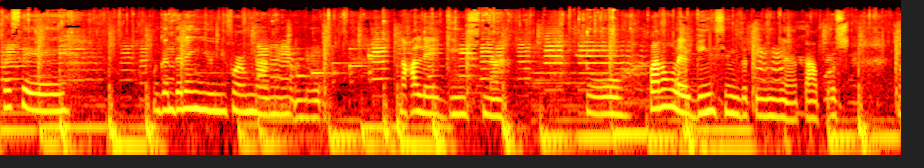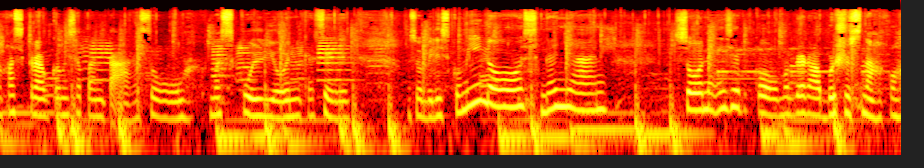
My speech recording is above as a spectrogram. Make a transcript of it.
Kasi maganda na yung uniform namin ulit. Naka-leggings na. So, parang leggings yung dating niya. Tapos, naka-scrub kami sa pantaas. So, mas cool yun kasi mas mabilis kumilos, ganyan. So, naisip ko, magra-rubber shoes na ako.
